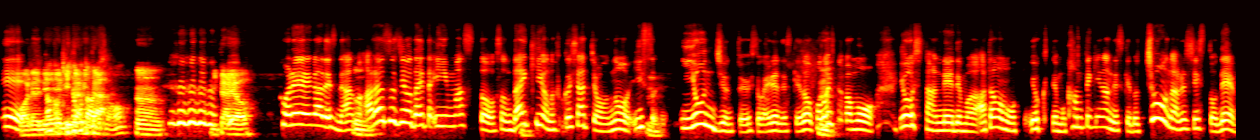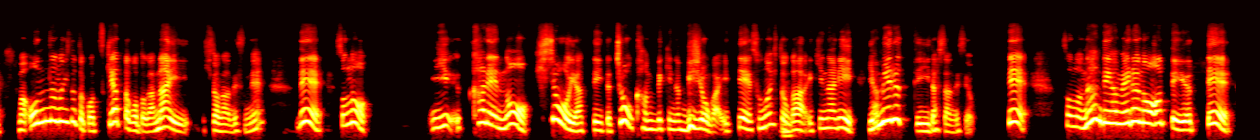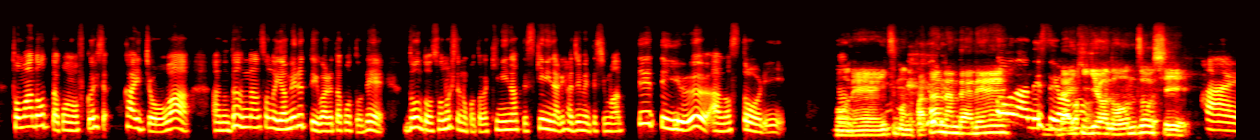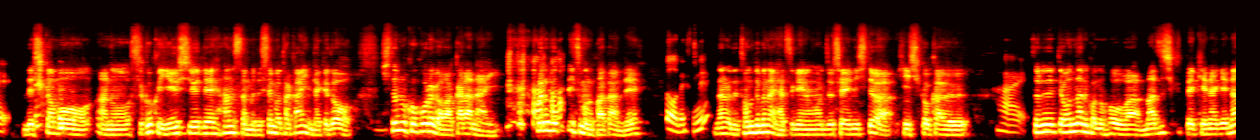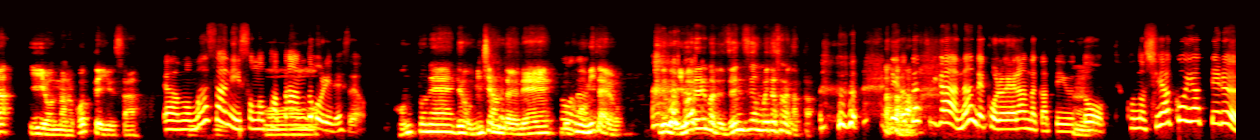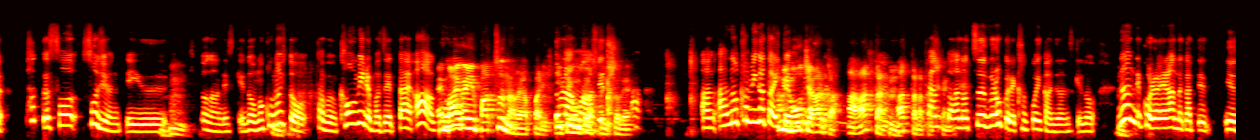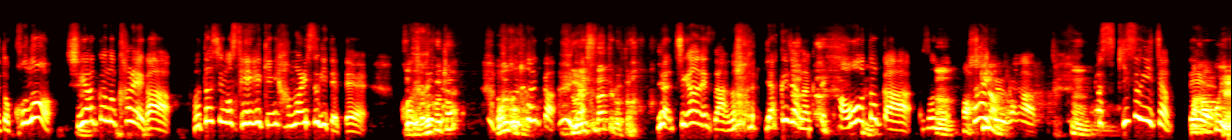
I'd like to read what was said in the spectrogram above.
でこ、れねなんか、聞い見た見た。うん、見たよ。これがですね、あの、うん。あらすじを大体言いますと、その大企業の副社長のイソ、うん。イヨンジュンという人がいるんですけど、この人がもう、容姿端麗でも頭も良くても完璧なんですけど、超ナルシストで、まあ、女の人とこう付き合ったことがない人なんですね。で、その、い彼の秘書をやっていた超完璧な美女がいて、その人がいきなり辞めるって言い出したんですよ。で、そのなんで辞めるの？って言って戸惑ったこの副会長はあのだんだんその辞めるって言われたことでどんどんその人のことが気になって好きになり始めてしまってっていうあのストーリー。もうね、いつものパターンなんだよね そう。なんですよ。大企業の御曹司。はい。で、しかも、あの、すごく優秀でハンサムで背も高いんだけど、人の心がわからない。これもいつものパターンね。そうですね。なので、とんでもない発言を女性にしては品種を買う。はい。それでいて女の子の方は貧しくてけなげないい女の子っていうさ。いやもうまさにそのパターン通りですよ。ほんとね、でも見ちゃうんだよね。僕も見たよ。でも言われるまで全然思い出さなかった。で私がなんでこれを選んだかっていうと、この主役をやってるパク・ソソジュンっていううん人なんですけど、まあ、この人、多分顔見れば絶対ああえ、この前が言うパッツンなの、やっぱり。イテウドラマォンクラスと一緒で。ああのあの髪型はイテ髪もう。ちょいあるか。あ、あった。うん。な、あったな、ちゃ確かに。んとあの2ブロックでかっこいい感じなんですけど、うん。なんでこれを選んだかっていうとこの主役の彼が私の性癖にはまりすぎてて このどういうこと？なんかド S だってこと？いや違うんです。あの役じゃなくて顔とか、その、うんあ、好スタイ。ルがうん。が好きすぎちゃって、まあこ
